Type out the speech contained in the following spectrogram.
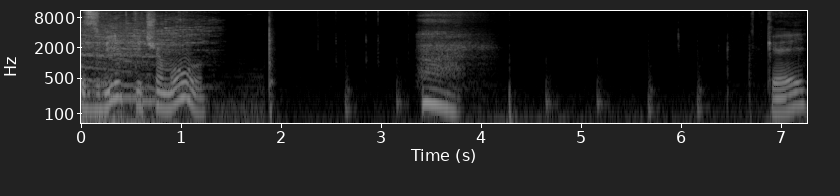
звідки чому? Окей.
